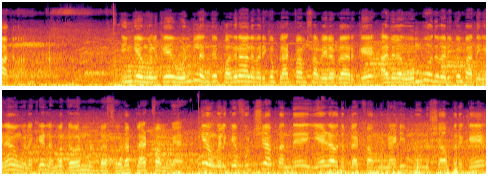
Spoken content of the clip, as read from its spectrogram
பார்க்கலாம். இங்கே உங்களுக்கு ஒன்றுலேருந்து பதினாலு வரைக்கும் பிளாட்ஃபார்ம்ஸ் அவைலபிளாக இருக்குது அதில் ஒம்பது வரைக்கும் பார்த்தீங்கன்னா உங்களுக்கு நம்ம கவர்மெண்ட் பஸ்ஸோட பிளாட்ஃபார்முங்க இங்கே உங்களுக்கு ஃபுட் ஷாப் வந்து ஏழாவது பிளாட்ஃபார்ம் முன்னாடி மூணு ஷாப் இருக்குது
